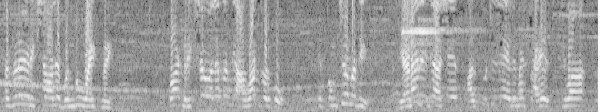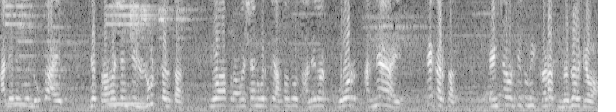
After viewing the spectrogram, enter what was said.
सगळे रिक्षावाले बंधू वाईट नाही. पण रिक्षावाल्यांना मी आव्हान करतो की तुमच्यामध्ये येणारे जे असे फालतूचे जे एलिमेंट्स आहेत किंवा आलेले जे लोक आहेत जे प्रवाशांची लूट करतात किंवा प्रवाशांवरती असा जो झालेला घोर अन्याय आहे ते करतात. त्यांच्यावरती तुम्ही कडक नजर ठेवा.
